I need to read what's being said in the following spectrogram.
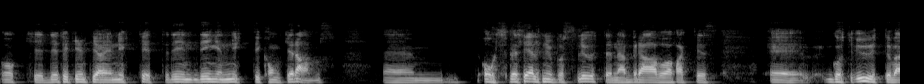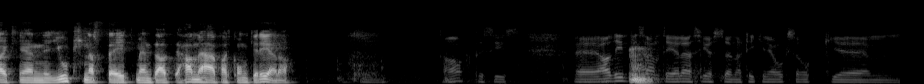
och det tycker inte jag är nyttigt. Det är, det är ingen nyttig konkurrens. Um, och speciellt nu på slutet när Bravo har faktiskt uh, gått ut och verkligen gjort sina statement att han är här för att konkurrera. Ja, precis. Uh, ja, det är intressant. Jag läser just den artikeln jag också och um,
